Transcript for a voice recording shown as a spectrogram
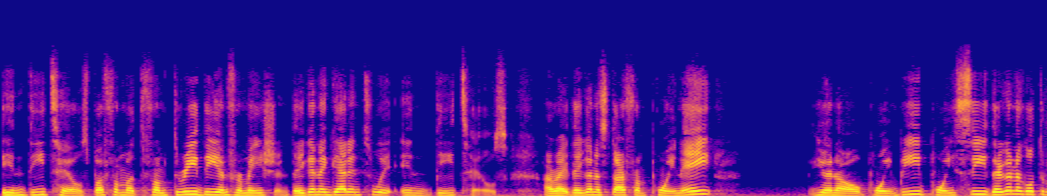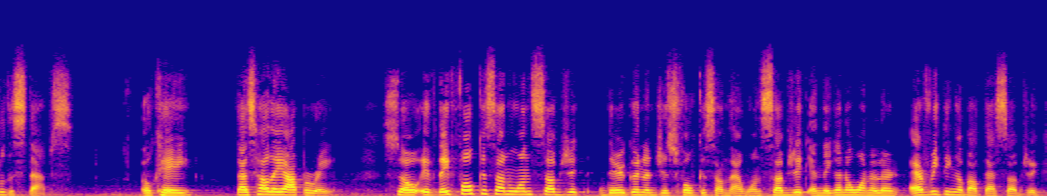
in details, but from a, from 3D information. They're gonna get into it in details. All right, they're gonna start from point A, you know, point B, point C. They're gonna go through the steps. Okay, that's how they operate. So if they focus on one subject, they're gonna just focus on that one subject, and they're gonna want to learn everything about that subject.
